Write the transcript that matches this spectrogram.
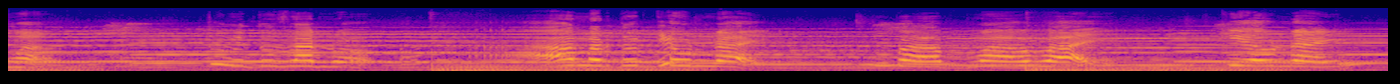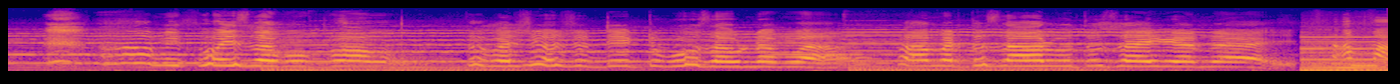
বৌমা তুমি তো জানো, আমার তো কেউ নাই। বাপ, মা, ভাই, কেউ নাই। আমি কই যাব কও? তোমার শ্বশুরটা একটু বোঝাও না, মা। আমার তো যাওয়ার মতো জায়গা নাই। আম্মা,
